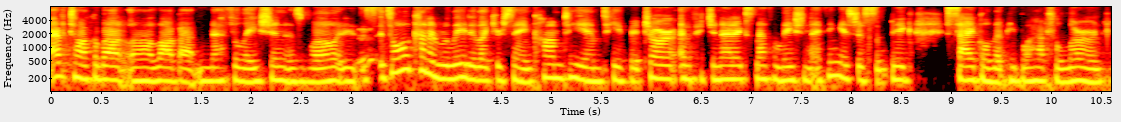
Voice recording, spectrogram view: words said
I've talked about uh, a lot about methylation as well. It's, it's all kind of related, like you're saying, COMT, MTFHR, epigenetics, methylation. I think it's just a big cycle that people have to learn.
